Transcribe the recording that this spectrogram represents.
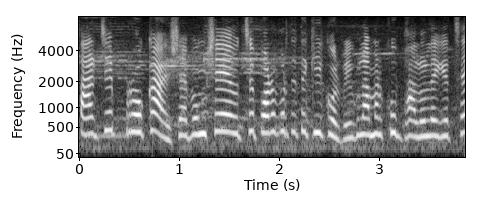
তার যে প্রকাশ এবং সে হচ্ছে পরবর্তীতে কি করবে এগুলো আমার খুব ভালো লেগেছে।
